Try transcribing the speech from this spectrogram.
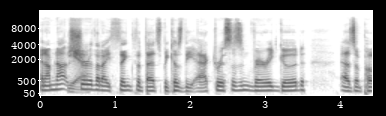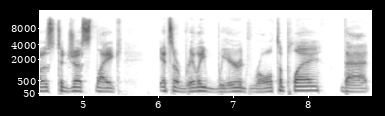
And I'm not yeah. sure that I think that that's because the actress isn't very good as opposed to just like it's a really weird role to play that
